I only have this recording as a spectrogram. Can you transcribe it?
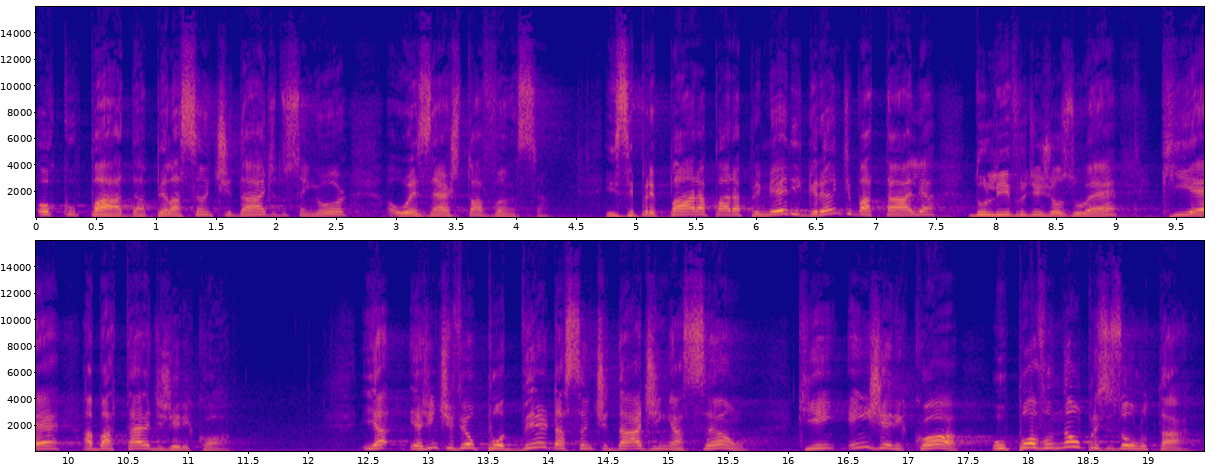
ocupada pela santidade do Senhor, o exército avança e se prepara para a primeira e grande batalha do livro de Josué, que é a batalha de Jericó. E a, e a gente vê o poder da santidade em ação, que em, em Jericó o povo não precisou lutar.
